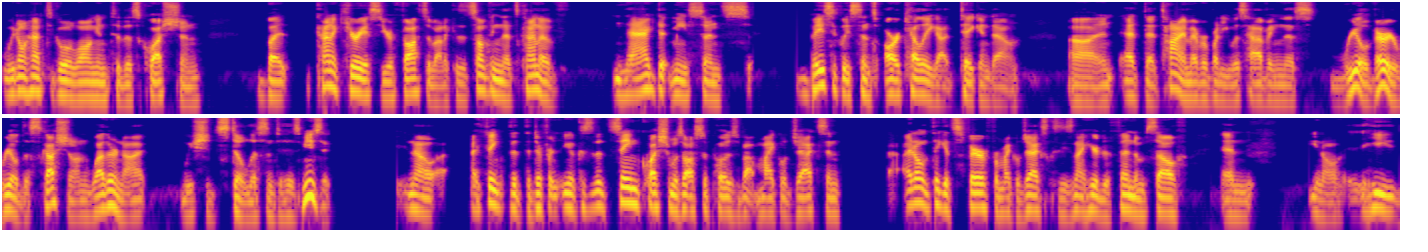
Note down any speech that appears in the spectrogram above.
we don't have to go along into this question, but kind of curious your thoughts about it because it's something that's kind of nagged at me since basically since R. Kelly got taken down. Uh, and at that time, everybody was having this real, very real discussion on whether or not we should still listen to his music. Now, I think that the different, you know, because the same question was also posed about Michael Jackson. I don't think it's fair for Michael Jackson because he's not here to defend himself. And, you know, he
